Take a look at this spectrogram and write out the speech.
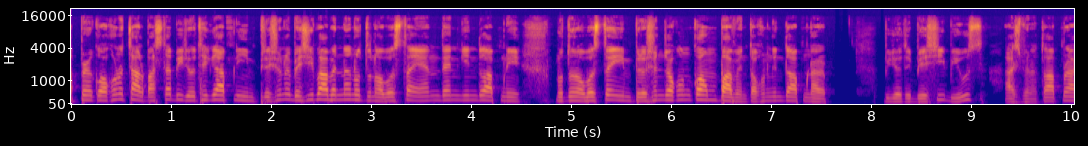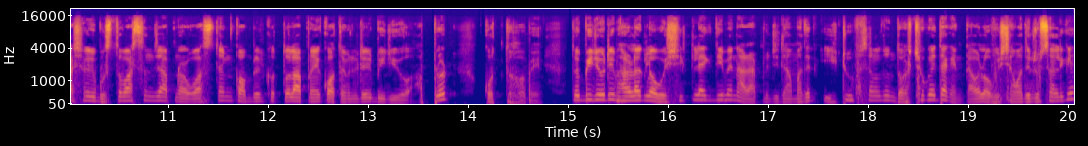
আপনার কখনো চার, পাঁচটা ভিডিও থেকে আপনি ইমপ্রেশনও বেশি পাবেন না নতুন অবস্থায় অ্যান্ড দেন কিন্তু আপনি নতুন অবস্থায় ইমপ্রেশন যখন কম পাবেন, তখন কিন্তু আপনার ভিডিওতে বেশি ভিউজ আসবে না। তো আপনারা আশা করি বুঝতে পারছেন যে আপনার ওয়াচ টাইম কমপ্লিট করতে হলে আপনাকে কত মিনিটের ভিডিও আপলোড করতে হবে। তো ভিডিওটি ভালো লাগলে অবশ্যই লাইক দিবেন আর আপনি যদি আমাদের ইউটিউব চ্যানেল নতুন দর্শক হয়ে থাকেন তাহলে অবশ্যই আমাদের ইউটিউব চ্যানেলকে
